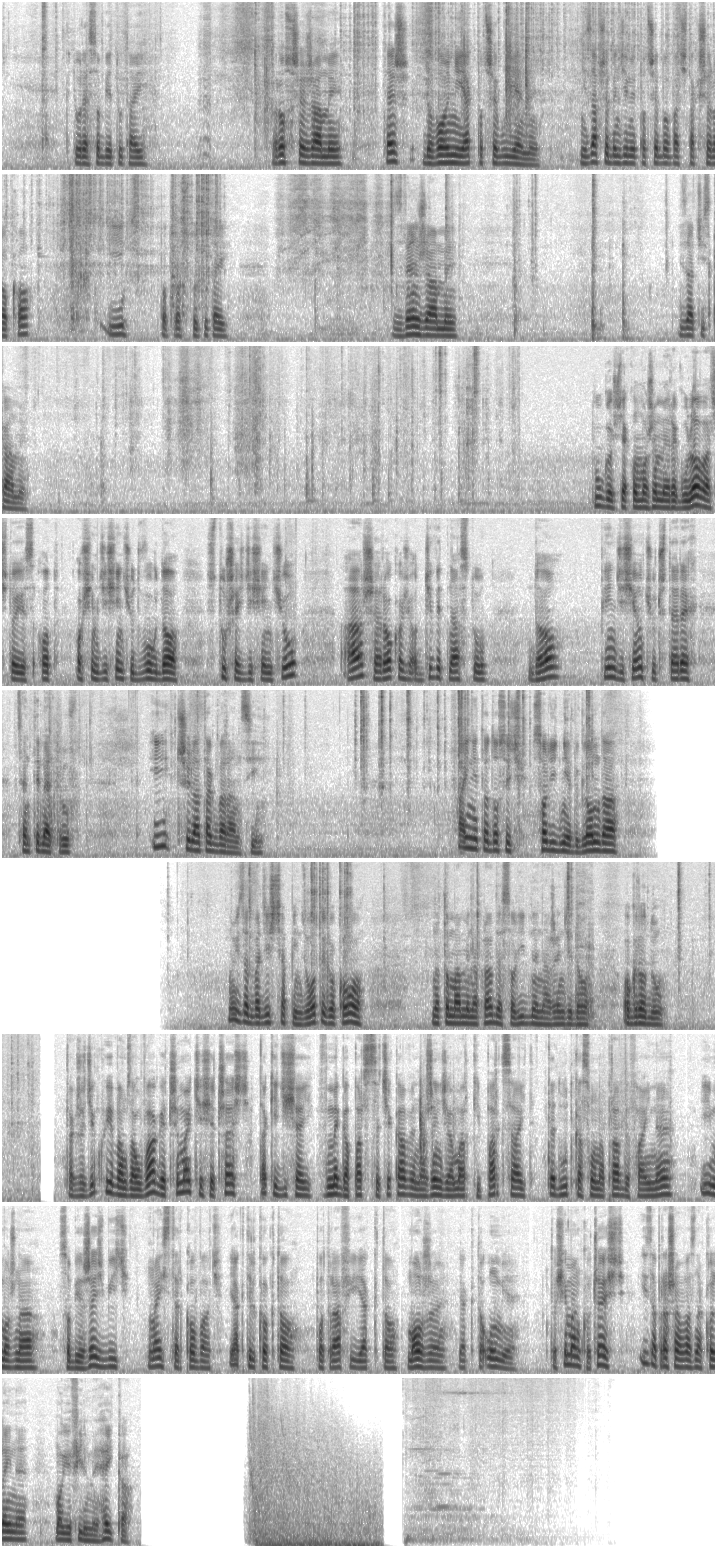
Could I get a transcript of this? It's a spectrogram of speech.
które sobie tutaj rozszerzamy też dowolnie jak potrzebujemy. Nie zawsze będziemy potrzebować tak szeroko i po prostu tutaj zwężamy i zaciskamy. Długość jaką możemy regulować to jest od 82 do 160 a szerokość od 19 do 54 cm i 3 lata gwarancji. Fajnie to dosyć solidnie wygląda No i za 25 zł około, no to mamy naprawdę solidne narzędzie do ogrodu. Także dziękuję Wam za uwagę, trzymajcie się, cześć. Takie dzisiaj w mega paczce ciekawe narzędzia marki Parkside. Te dłutka są naprawdę fajne i można sobie rzeźbić, majsterkować, jak tylko kto potrafi, jak kto może, jak kto umie. To siemanko, cześć i zapraszam Was na kolejne moje filmy. Hejka!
